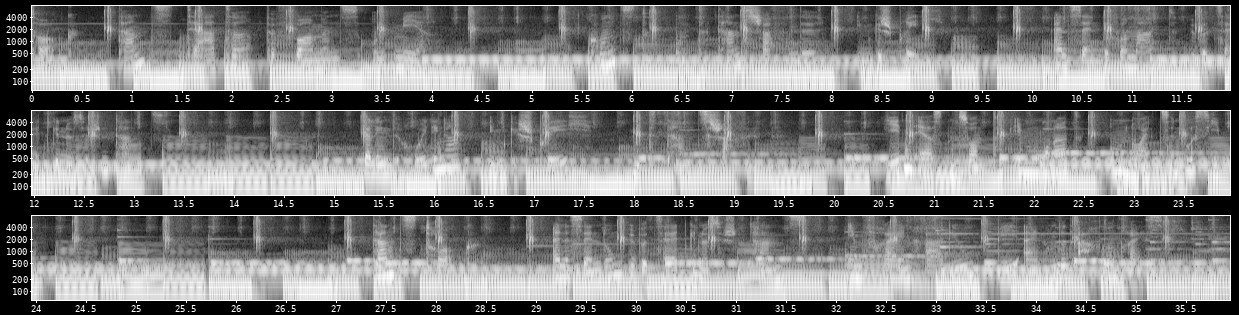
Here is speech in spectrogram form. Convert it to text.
Tanztalk. Tanz, Theater, Performance und mehr. Kunst und Tanzschaffende im Gespräch. Ein Sendeformat über zeitgenössischen Tanz. Galinde Reudinger im Gespräch mit Tanzschaffenden. Jeden ersten Sonntag im Monat um 19.07 Uhr. Tanztalk. Eine Sendung über zeitgenössischen Tanz im freien Radio B138.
